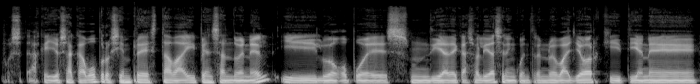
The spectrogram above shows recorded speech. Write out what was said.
pues aquello se acabó, pero siempre estaba ahí pensando en él. Y luego, pues, un día de casualidad se le encuentra en Nueva York y tiene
